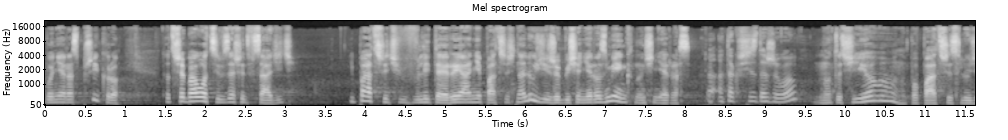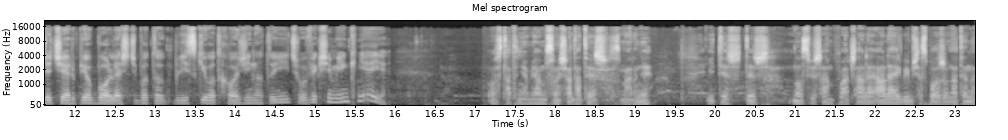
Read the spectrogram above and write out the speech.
bo nieraz przykro, to trzeba ocy w zeszyt wsadzić i patrzeć w litery, a nie patrzeć na ludzi, żeby się nie rozmięknąć nieraz. A, a tak się zdarzyło? No to ci o, no popatrzysz, ludzie cierpią boleść, bo to bliski odchodzi, no to i człowiek się mięknieje. Ostatnio miałem sąsiada też zmarnie i też, też no słyszałem płacz, ale, ale jakbym się spojrzał na, ten,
